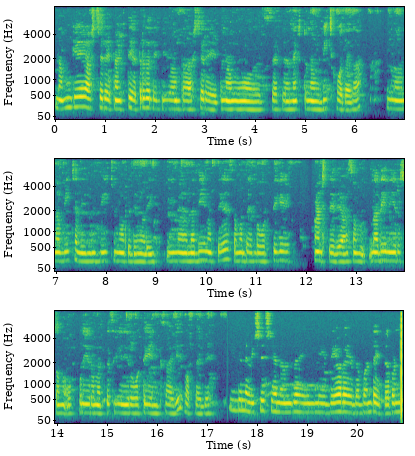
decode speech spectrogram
ನಮಗೆ ಆಶ್ಚರ್ಯ ಆಯಿತು. ನಾವು ಇಷ್ಟು ಇದ್ದೀವಿ ಅಂತ ಆಶ್ಚರ್ಯ ಆಯಿತು. ನಾವು ನೆಕ್ಸ್ಟ್ ನಾವು ಬೀಚ್ಗೆ ಹೋದಾಗ ನಾವು ಬೀಚಲ್ಲಿ ಬೀಚ್ ನೋಡ್ತಿದ್ದೀವಿ ನೋಡಿ. ನದಿ ಮತ್ತು ಸಮುದ್ರ ಎಲ್ಲ ಒಟ್ಟಿಗೆ ಕಾಣಿಸ್ತಿದೆ ಆ ಸಮ, ನದಿ ನೀರು, ಸಮ, ಉಪ್ಪು ನೀರು ಮತ್ತು ಸಿಹಿ ನೀರು ಒಟ್ಟಿಗೆ ಮಿಕ್ಸ್ ಆಗಿ ಹೋಗ್ತಾ ಇದೆ. ಇಲ್ಲಿನ ವಿಶೇಷ ಏನಂದರೆ, ಇಲ್ಲಿ ದೇವಾಲಯದ ಬಂಡೆ ಇತ್ತು. ಬಂಡೆ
